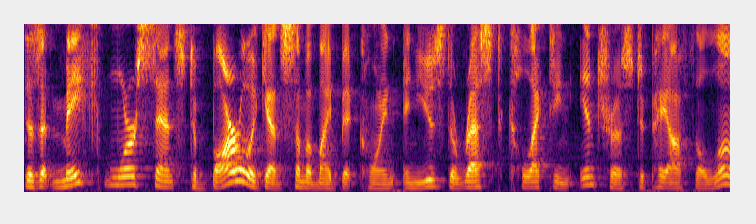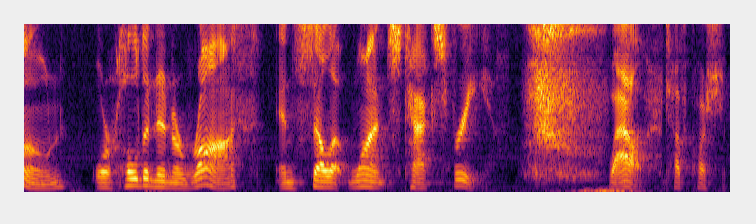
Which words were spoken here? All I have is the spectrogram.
Does it make more sense to borrow against some of my Bitcoin and use the rest collecting interest to pay off the loan or hold it in a Roth and sell it once tax free? wow, tough question.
